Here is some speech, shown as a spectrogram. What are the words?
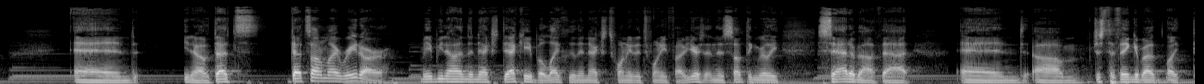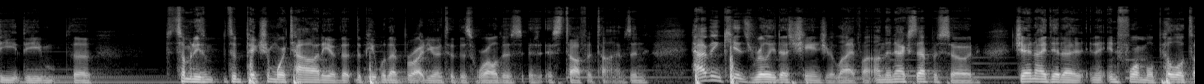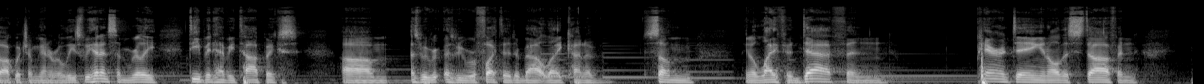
And you know that's that's on my radar maybe not in the next decade, but likely the next 20 to 25 years. And there's something really sad about that. And um, just to think about like the, the, the, somebody's to picture mortality of the, the people that brought you into this world is, is, is, tough at times. And having kids really does change your life. On, on the next episode, Jen and I did a, an informal pillow talk, which I'm going to release. We hit on some really deep and heavy topics um, as we as we reflected about like kind of some you know life and death and parenting and all this stuff and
